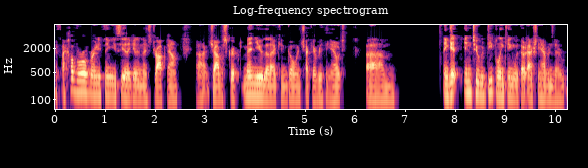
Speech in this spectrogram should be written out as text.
if I hover over anything, you see I get a nice drop down uh, JavaScript menu that I can go and check everything out um, and get into deep linking without actually having to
